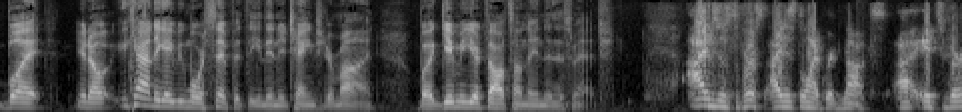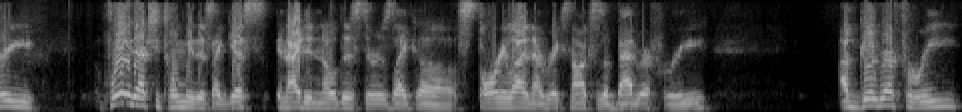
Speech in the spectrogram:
but, you know, it kind of gave you more sympathy than it changed your mind. But give me your thoughts on the end of this match. I just, the first, I just don't like Rick Knox. Uh, it's very Floyd actually told me this, I guess, and I didn't know this. There was like a storyline that Rick Knox is a bad referee. A good referee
